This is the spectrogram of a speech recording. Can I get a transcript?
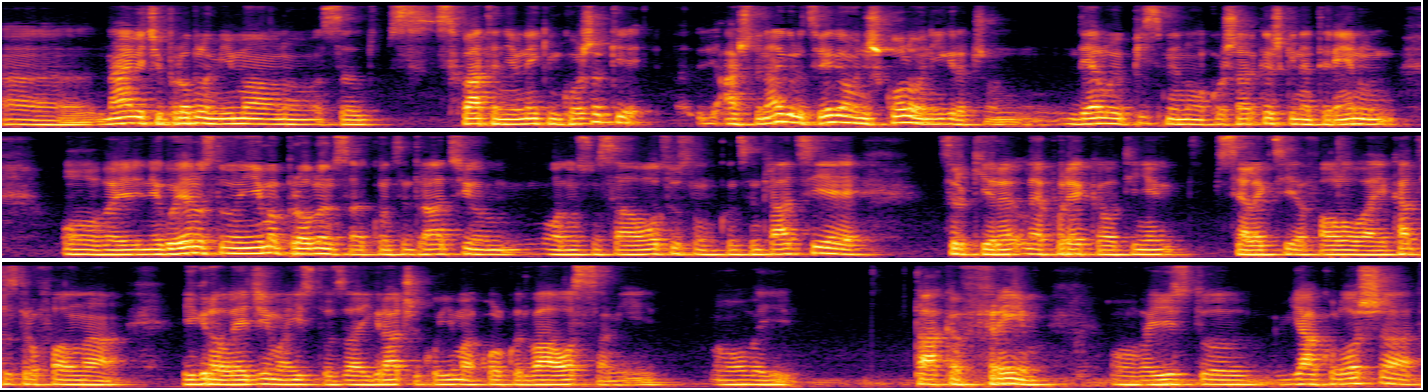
a, najveći problem ima ono sa shvatanjem nekim košarke, a što je najgore od svega, on je školovan igrač, on deluje pismeno košarkaški na terenu, ovaj, nego jednostavno ima problem sa koncentracijom, odnosno sa odsustvom koncentracije, Crk je lepo rekao, ti nje, selekcija faulova je katastrofalna, igra leđima isto za igrača koji ima koliko 2-8 i ovaj, takav frame ovaj, isto jako loša,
